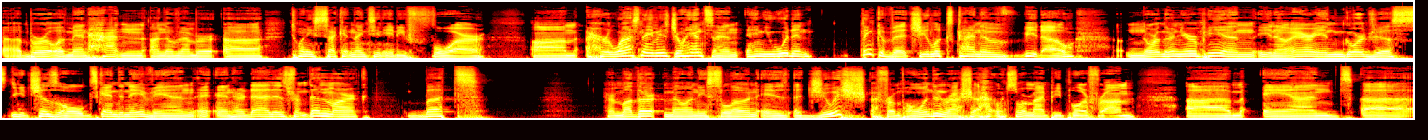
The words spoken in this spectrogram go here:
uh, borough of Manhattan, on November uh, twenty second, nineteen eighty four. Um, her last name is Johansson, and you wouldn't think of it. She looks kind of, you know, Northern European, you know, Aryan, gorgeous, chiseled, Scandinavian, and her dad is from Denmark, but her mother, Melanie Sloan, is a Jewish from Poland and Russia, which is where my people are from. Um, and uh,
